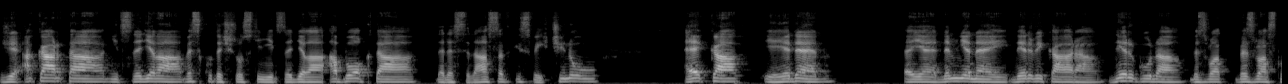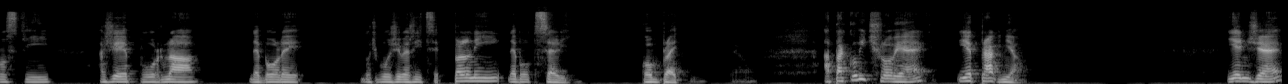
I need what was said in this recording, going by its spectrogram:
že je Akarta, nic nedělá, ve skutečnosti nic nedělá, a Bokta, nenese následky svých činů, Eka je jeden, je neměnej, nirvikára, nirguna, bez, vla, bez vlastností a že je purna, neboli, můžeme říct si, plný nebo celý, kompletní. A takový člověk je pragňa. Jenže,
